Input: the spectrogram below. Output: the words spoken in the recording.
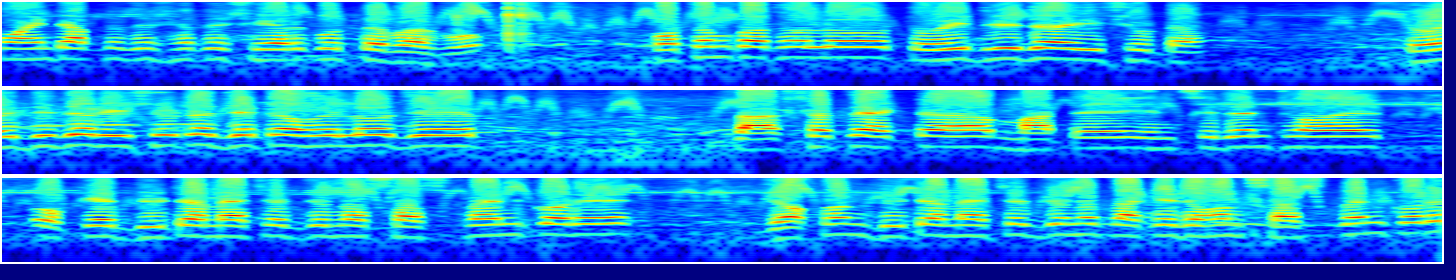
পয়েন্ট আপনাদের সাথে শেয়ার করতে পারব। প্রথম কথা হলো তহিদ হৃদয় ইস্যুটা তহিদ হৃদয়ের ইস্যুটা যেটা হলো যে তার সাথে একটা মাঠে ইনসিডেন্ট হয়, ওকে দুইটা ম্যাচের জন্য সাসপেন্ড করে। যখন দুইটা ম্যাচের জন্য তাকে যখন সাসপেন্ড করে,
